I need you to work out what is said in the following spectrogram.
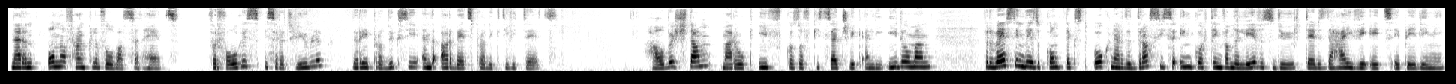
naar een onafhankelijke volwassenheid. Vervolgens is er het huwelijk, de reproductie en de arbeidsproductiviteit. Halberstam, maar ook Yves Kozovki-Sedgwick en Lee Edelman verwijst in deze context ook naar de drastische inkorting van de levensduur tijdens de HIV-AIDS-epidemie,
